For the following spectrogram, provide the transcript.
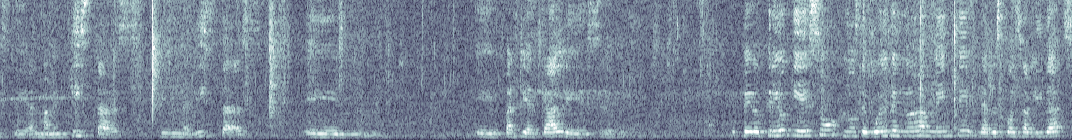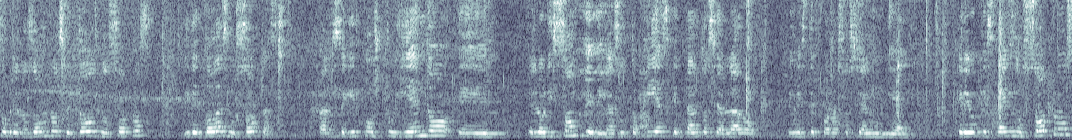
este, armamentistas, criminalistas, eh, patriarcales, pero creo que eso nos devuelve nuevamente la responsabilidad sobre los hombros de todos nosotros y de todas nosotras para seguir construyendo el horizonte de las utopías que tanto se ha hablado en este Foro Social Mundial. Creo que está en nosotros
